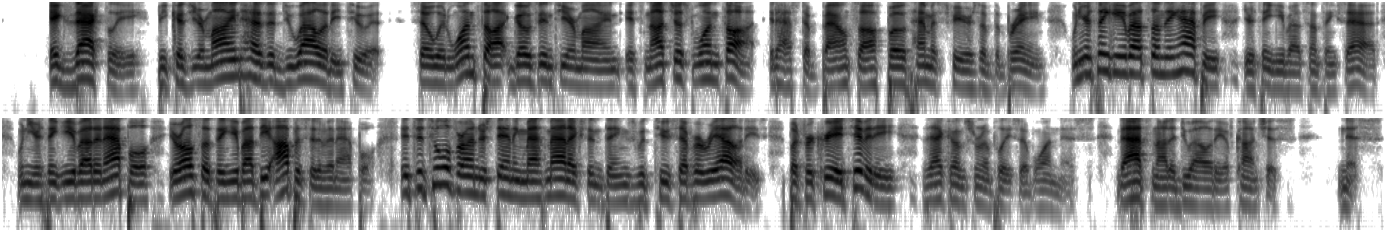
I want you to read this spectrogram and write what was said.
exactly, because your mind has a duality to it. So when one thought goes into your mind, it's not just one thought. It has to bounce off both hemispheres of the brain. When you're thinking about something happy, you're thinking about something sad. When you're thinking about an apple, you're also thinking about the opposite of an apple. It's a tool for understanding mathematics and things with two separate realities. But for creativity, that comes from a place of oneness. That's not a duality of consciousness.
